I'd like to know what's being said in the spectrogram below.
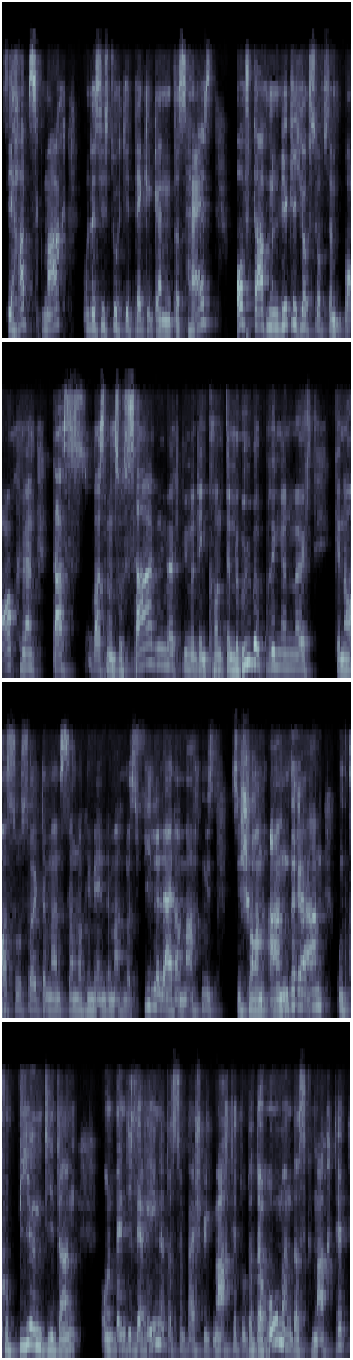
Sie hat's gemacht und es ist durch die Decke gegangen. Das heißt, oft darf man wirklich auch so auf seinen Bauch hören, das, was man so sagen möchte, wie man den Content rüberbringen möchte. Genauso sollte man es dann auch im Ende machen. Was viele leider machen, ist, sie schauen andere an und kopieren die dann. Und wenn die Verena das zum Beispiel gemacht hätte oder der Roman das gemacht hätte,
